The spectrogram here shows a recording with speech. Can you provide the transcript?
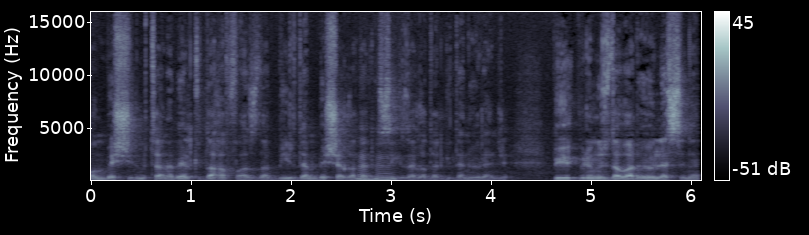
15-20 tane belki daha fazla. Birden 5'e kadar, 8'e kadar giden öğrenci. Büyük birimiz var öylesine.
